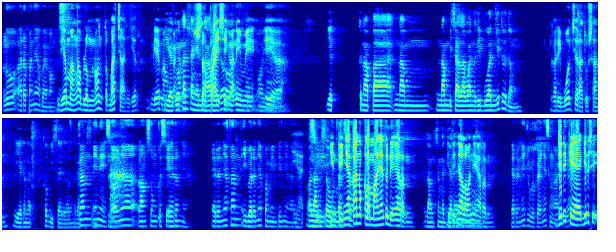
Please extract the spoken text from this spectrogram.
Lu harapannya apa emang? Dia manga belum nonton baca anjir. Dia emang Iya, gua kan pengen tahu surprising doang anime. Oh iya. iya. Kenapa 6 6 bisa lawan ribuan gitu dong? Gak ribuan sih ratusan. Iya kenapa kok bisa lawan Kan ratusan? ini soalnya langsung ke si Eren ya. Erennya kan ibaratnya pemimpinnya kan. Iya. Oh, langsung Intinya kan kelemahannya tuh di Eren. langsung ngejar Intinya Eren. lawannya Eren. Erennya juga kayaknya sengaja. Jadi kayak gini sih,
